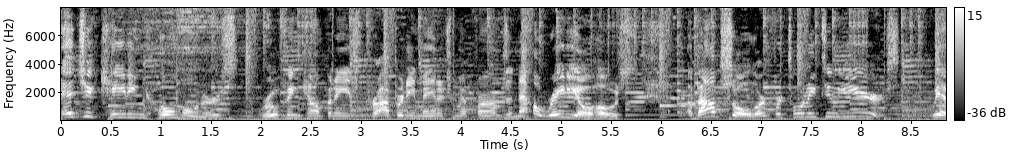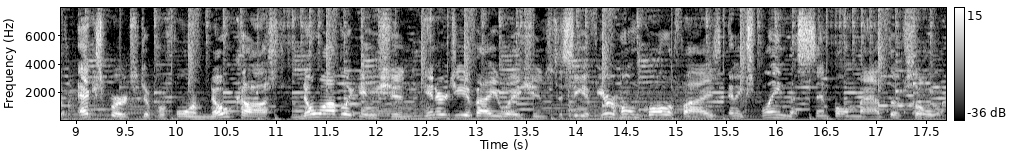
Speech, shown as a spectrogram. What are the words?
educating homeowners, roofing companies, property management firms, and now radio hosts about solar for 22 years. We have experts to perform no cost, no obligation energy evaluations to see if your home qualifies and explain the simple math of solar.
